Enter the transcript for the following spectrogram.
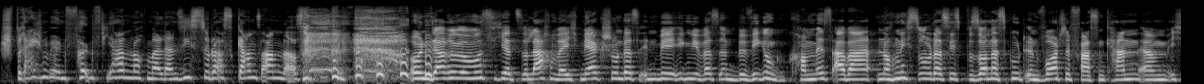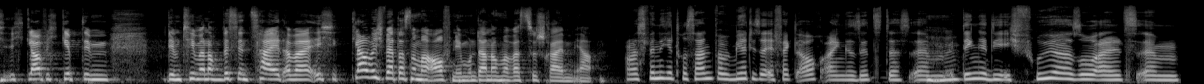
sprechen wir in fünf Jahren nochmal, dann siehst du das ganz anders. und darüber muss ich jetzt so lachen, weil ich merke schon, dass in mir irgendwie was in Bewegung gekommen ist, aber noch nicht so, dass ich es besonders gut in Worte fassen kann. Ähm, ich ich glaube, ich gebe dem dem, Thema noch ein bisschen Zeit, aber ich glaube, ich werde das nochmal aufnehmen und dann nochmal was zu schreiben, ja. Aber das finde ich interessant, weil bei mir hat dieser Effekt auch eingesetzt, dass ähm, mhm. Dinge, die ich früher so als ähm,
